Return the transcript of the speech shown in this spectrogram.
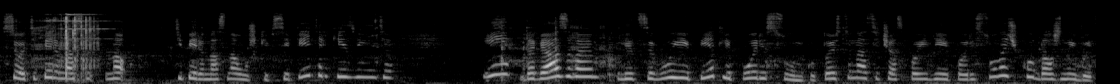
Все, теперь у нас на, теперь у нас на ушке все петельки, извините. И довязываем лицевые петли по рисунку. То есть у нас сейчас, по идее, по рисунку должны быть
